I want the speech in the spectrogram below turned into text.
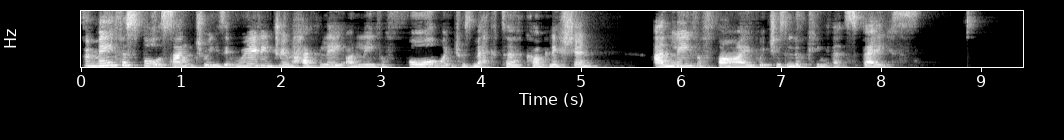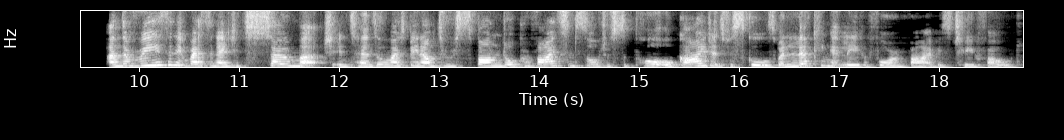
For me, for sports sanctuaries, it really drew heavily on lever four, which was metacognition, and lever five, which is looking at space. And the reason it resonated so much in terms of almost being able to respond or provide some sort of support or guidance for schools when looking at lever four and five is twofold.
